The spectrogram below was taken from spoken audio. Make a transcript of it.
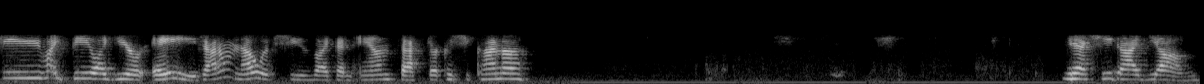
she might be like your age. I don't know if she's like an ancestor because she kind of. Yeah, she died young.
